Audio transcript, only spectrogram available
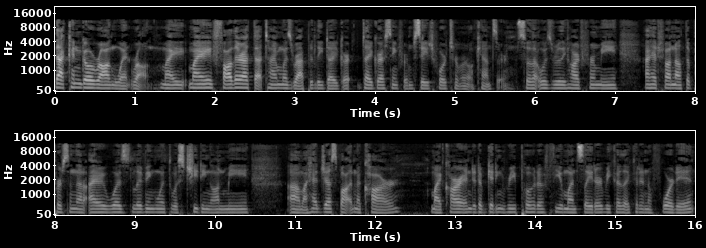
that can go wrong went wrong. My my father at that time was rapidly digre- digressing from stage four terminal cancer, so that was really hard for me. I had found out the person that I was living with was cheating on me. Um, I had just bought in a car. My car ended up getting repoed a few months later because I couldn't afford it.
